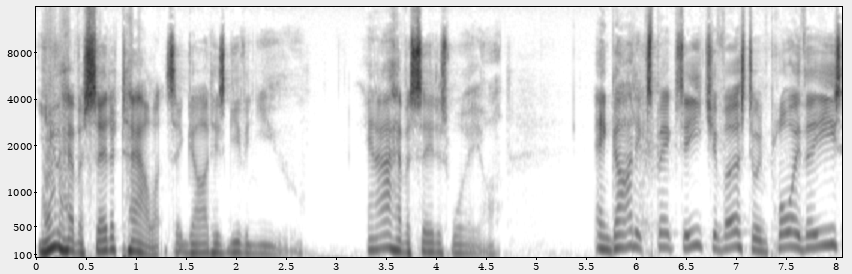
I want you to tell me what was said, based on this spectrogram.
You have a set of talents that God has given you, and I have a set as well. And God expects each of us to employ these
